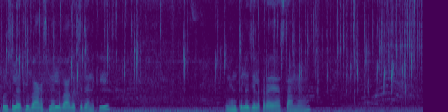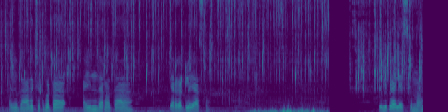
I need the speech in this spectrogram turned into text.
పులుసులోకి బాగా స్మెల్ బాగా వచ్చేదానికి మెంతులు జీలకర్ర వేస్తాం మేము. అవి బాగా చిటపట అయిన తర్వాత ఎర్రగడ్డలు వేస్తాం. ఉల్లిపాయలు వేసుకుందాం.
